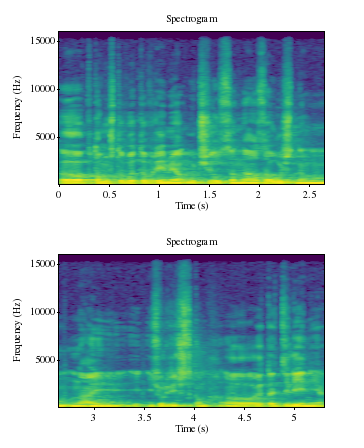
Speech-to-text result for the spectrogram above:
потому что в это время учился на заочном, на юридическом это отделении.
